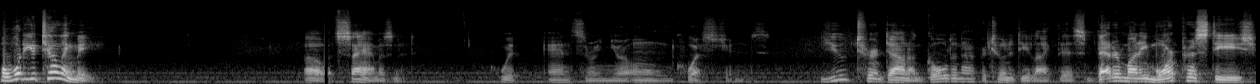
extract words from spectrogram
Well, what are you telling me? Oh, it's Sam, isn't it? Quit answering your own questions. You turned down a golden opportunity like this, better money, more prestige,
